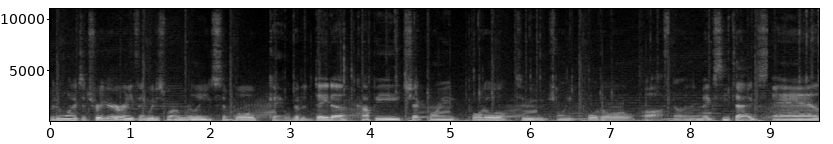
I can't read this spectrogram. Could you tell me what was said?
We don't want it to trigger or anything. We just want a really simple, okay, we'll go to data, copy checkpoint portal to joint portal off. No, and then make C tags. And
